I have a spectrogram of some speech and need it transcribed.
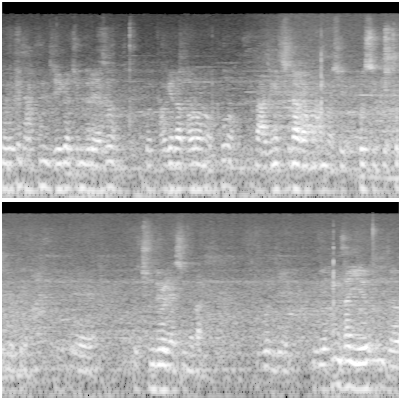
이렇게 작품 저희가 준비를 해서 그 벽에다 걸어놓고 나중에 지나가면 한 번씩 볼 수 있게끔 이렇게 예, 준비를 했습니다. 그리고 이제 우리 행사 이, 저,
